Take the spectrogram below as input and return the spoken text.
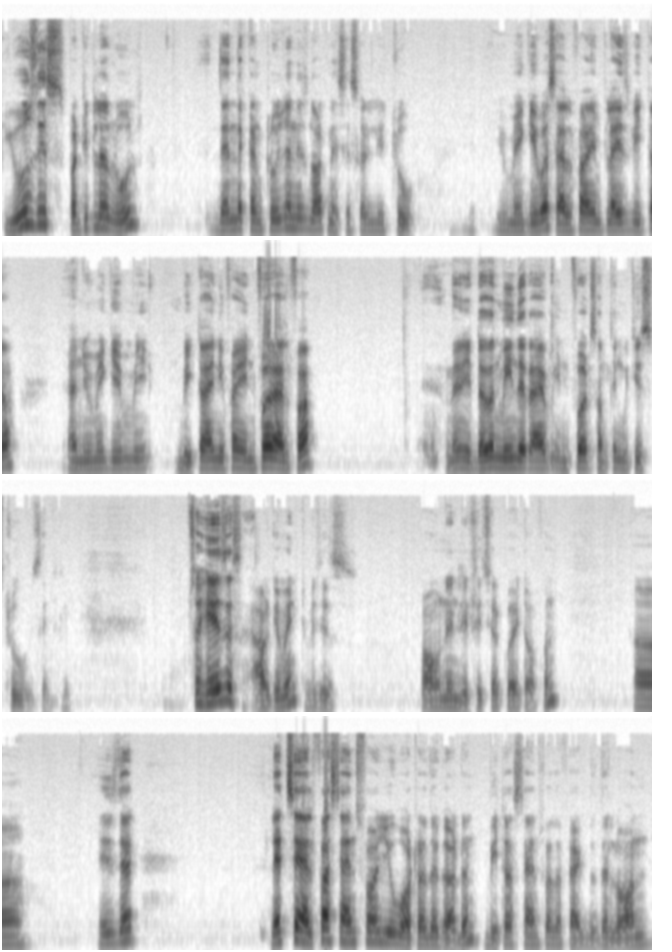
use this particular rule, then the conclusion is not necessarily true. You may give us alpha implies beta and you may give me beta and if I infer alpha, then it does not mean that I have inferred something which is true essentially. So, here is this argument which is found in literature quite often uh, is that let us say alpha stands for you water the garden, beta stands for the fact that the lawn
